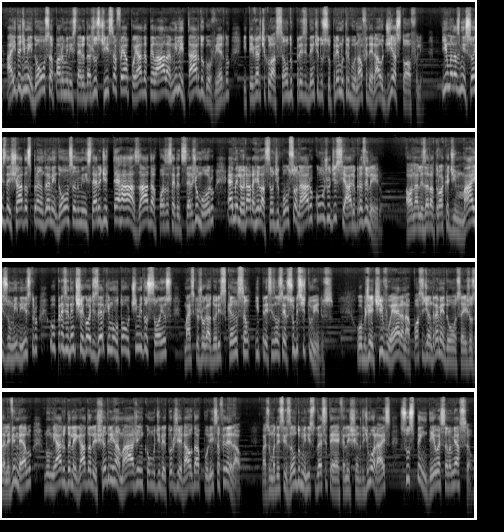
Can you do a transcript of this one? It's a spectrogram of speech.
A ida de Mendonça para o Ministério da Justiça foi apoiada pela ala militar do governo e teve articulação do presidente do Supremo Tribunal Federal, Dias Toffoli. E uma das missões deixadas para André Mendonça no Ministério de Terra Arrasada após a saída de Sérgio Moro é melhorar a relação de Bolsonaro com o judiciário brasileiro. Ao analisar a troca de mais um ministro, o presidente chegou a dizer que montou o time dos sonhos, mas que os jogadores cansam e precisam ser substituídos. O objetivo era, na posse de André Mendonça e José Levi Melo, nomear o delegado Alexandre Ramagem como diretor-geral da Polícia Federal. Mas uma decisão do ministro do STF, Alexandre de Moraes, suspendeu essa nomeação.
